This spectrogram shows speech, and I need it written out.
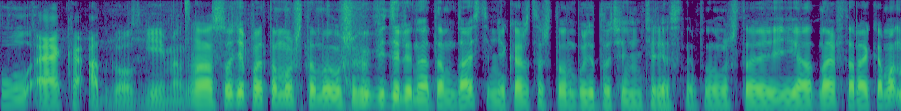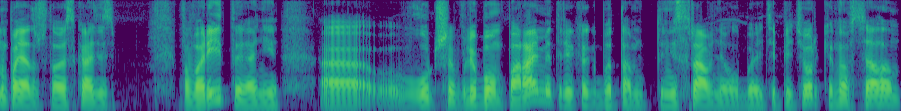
full эко от Ghost Gaming. А, Судя по тому, что мы уже увидели на этом дасте, мне кажется, что он будет очень интересный, потому что и одна, и вторая команда... Ну, понятно, что СК здесь фавориты, они э, лучше в любом параметре, как бы там ты не сравнивал бы эти пятерки, но в целом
